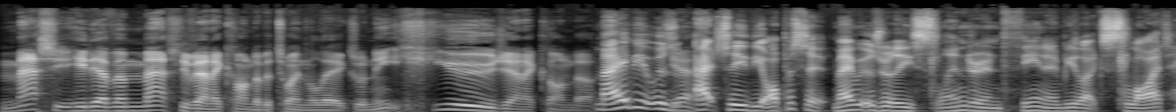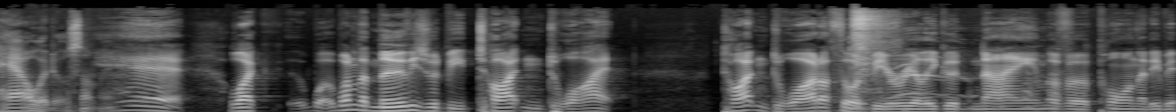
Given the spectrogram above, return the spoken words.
massive. He'd have a massive anaconda between the legs, wouldn't he? Huge anaconda. Maybe it was Yeah. actually the opposite. Maybe it was really slender and thin. It'd be like Slight Howard or something. Yeah, like w- one of the movies would be Titan Dwight. Titan Dwight, I thought would be a really good name of a porn that he'd be.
